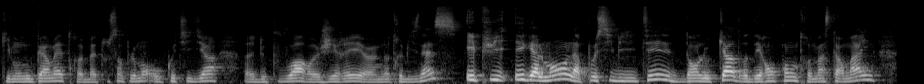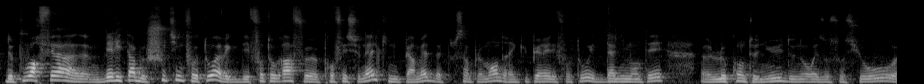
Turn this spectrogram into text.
qui vont nous permettre bah, tout simplement au quotidien euh, de pouvoir euh, gérer notre business. Et puis également la possibilité dans le cadre des rencontres Mastermind de pouvoir faire un véritable shooting photo avec des photographes professionnels qui nous permettent bah, tout simplement de récupérer les photos et d'alimenter le contenu de nos réseaux sociaux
